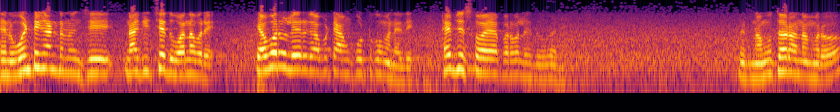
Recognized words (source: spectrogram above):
నేను ఒంటి గంట నుంచి నాకు ఇచ్చేది వన్ అవరే ఎవరు లేరు కాబట్టి ఆమె కొట్టుకోమనేది. టైప్ చేసుకోవా పర్వాలేదు అని. మీరు నమ్ముతారో నమ్మరో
